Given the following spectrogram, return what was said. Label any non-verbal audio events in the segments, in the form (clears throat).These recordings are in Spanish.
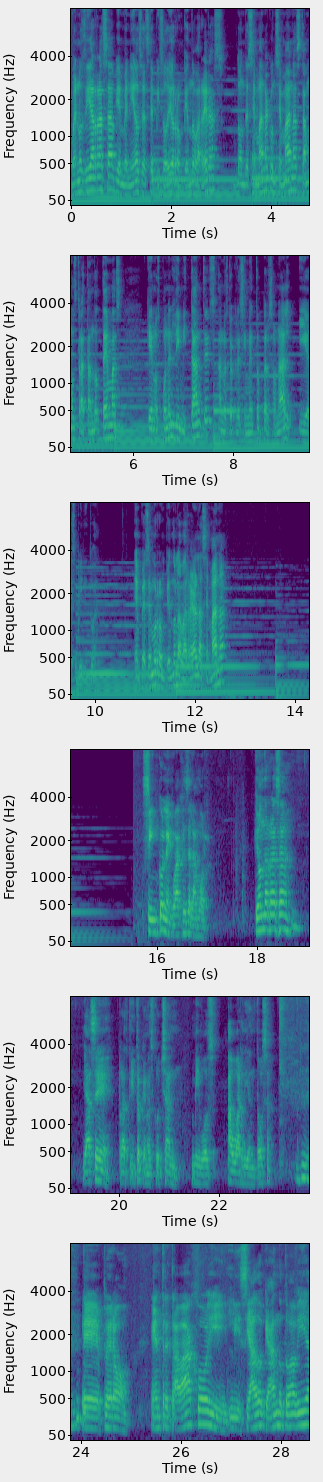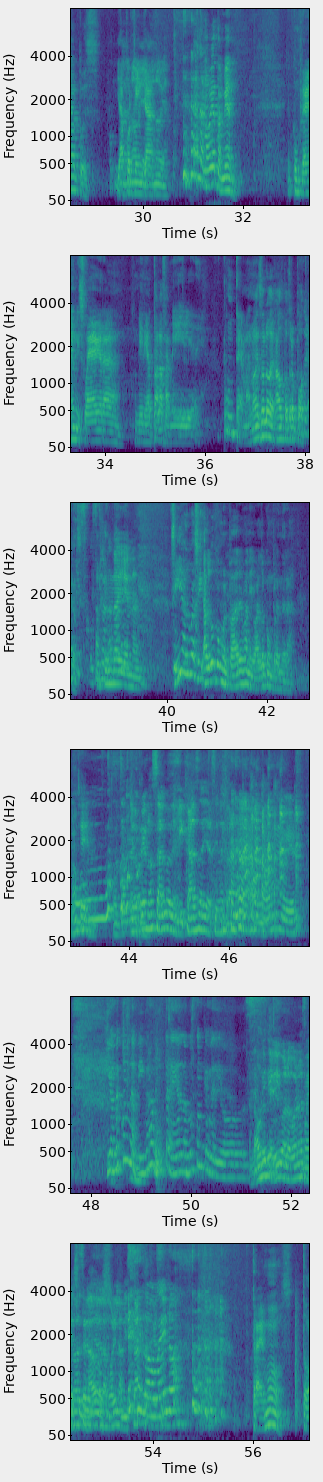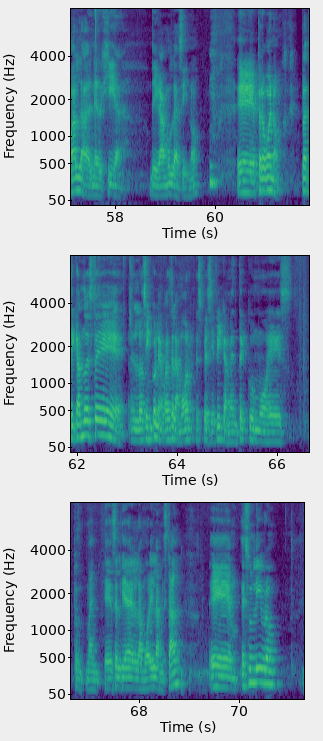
Buenos días raza, bienvenidos a este episodio Rompiendo Barreras, donde semana con semana estamos tratando temas que nos ponen limitantes a nuestro crecimiento personal y espiritual. Empecemos rompiendo la barrera de la semana. Cinco lenguajes del amor. ¿Qué onda raza? Ya hace ratito que no escuchan mi voz aguardientosa. (laughs) Eh, pero entre trabajo y lisiado que ando todavía, pues ya La por fin novia, ya. la novia. Ah, (laughs) la novia también. El cumpleaños de mi suegra, vinieron toda la familia. un tema, ¿no? Eso lo dejamos para otro podcast. Agenda llena. Sí, algo así, algo como el padre Manibaldo comprenderá. ¿no? Sí, Yo que no salgo de mi casa y así me (laughs) (laughs) trato. Muy bien. ¿Qué onda con la vibra ahorita, eh? Andamos con que medio... No, Lo que digo, lo bueno es que va a ser el amor y la amistad. Lo bueno. traemos toda la energía, digámosle así, ¿no? Eh, pero bueno, platicando este, los cinco lenguajes del amor, específicamente como es, pues, es el Día del Amor y la Amistad, eh, es un libro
